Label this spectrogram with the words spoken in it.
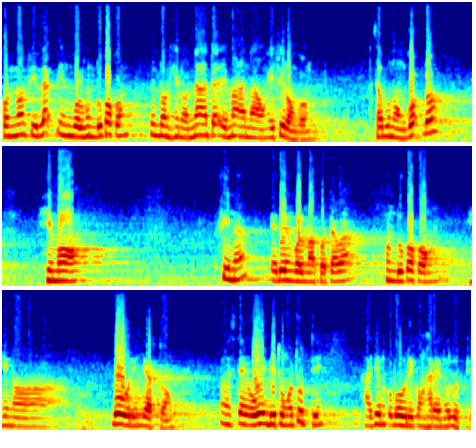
Kono noon fi laɓɓingol hunduko kon ɗum ɗon hino naata e mana on e firo ngon. Saabu noon goɗɗo himo fina e ɗoygol makko tawa hunnduko kon hino ɓowri nder toon ɗon so tawi o weɓitumo tutti ha joni ko ɓowri kon harayno lutti.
